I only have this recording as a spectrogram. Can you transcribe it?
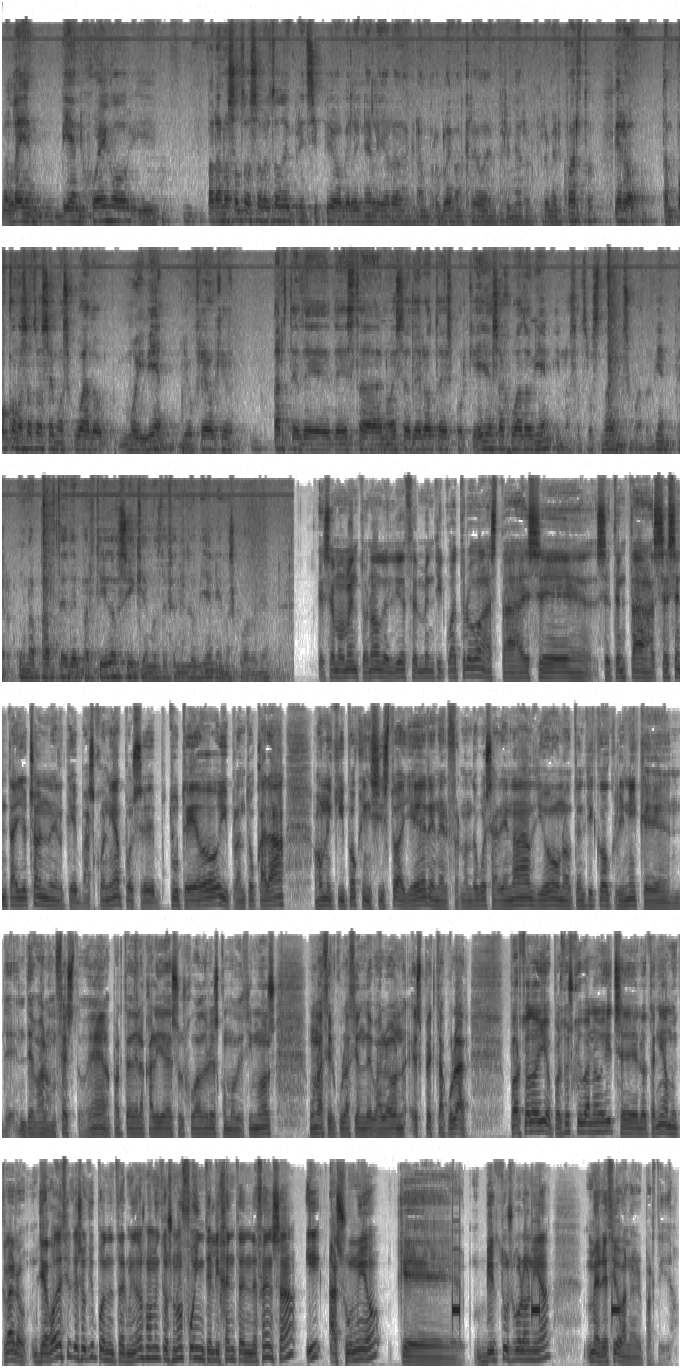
leen bien juego y para nosotros, sobre todo en principio, Bellinelli era gran problema, creo, en primer, primer cuarto, pero tampoco nosotros hemos jugado muy bien. Yo creo que parte de, de, esta nuestra derrota es porque ellos han jugado bien y nosotros no hemos jugado bien, pero una parte del partido sí que hemos defendido bien y hemos jugado bien ese momento, ¿no? Del 10 en 24 hasta ese 70-68 en el que Vasconia pues eh, tuteó y plantó cara a un equipo que, insisto, ayer en el Fernando Hues Arena dio un auténtico clinic de, baloncesto. ¿eh? Aparte de la calidad de sus jugadores, como decimos, una circulación de balón espectacular. Por todo ello, pues Dusko Ivanovic eh, lo tenía muy claro. Llegó a decir que su equipo en determinados momentos no fue inteligente en defensa y asumió que Virtus Bolonia mereció ganar el partido.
